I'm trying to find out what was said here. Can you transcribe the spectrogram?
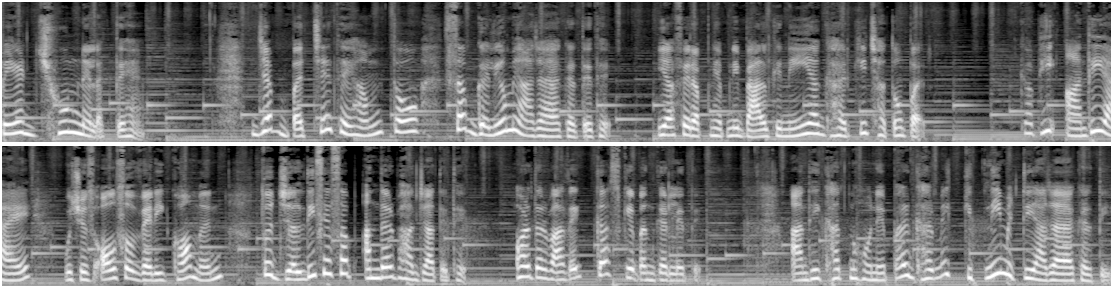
पेड़ झूमने लगते हैं। जब बच्चे थे हम तो सब गलियों में आ जाया करते थे, या फिर अपनी अपनी बालकनी या घर की छतों पर। कभी आंधी आए which is also very common तो जल्दी से सब अंदर भाग जाते थे और दरवाजे कस के बंद कर लेते। आंधी खत्म होने पर घर में कितनी मिट्टी आ जाया करती।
